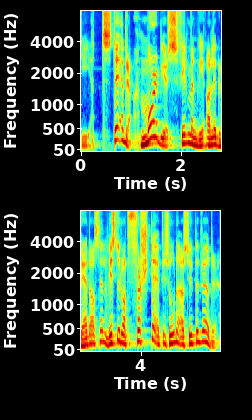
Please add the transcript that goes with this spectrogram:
diett. Det er bra. Morbius, filmen vi alle gleder oss til. Visste du at første episode av Superbrødre,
